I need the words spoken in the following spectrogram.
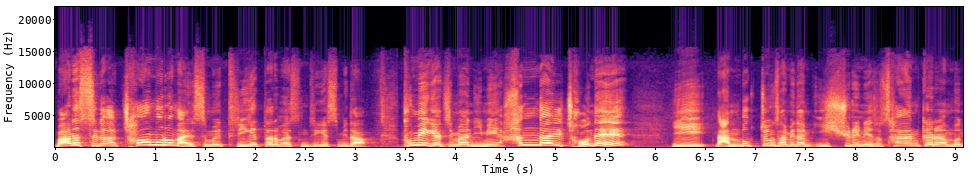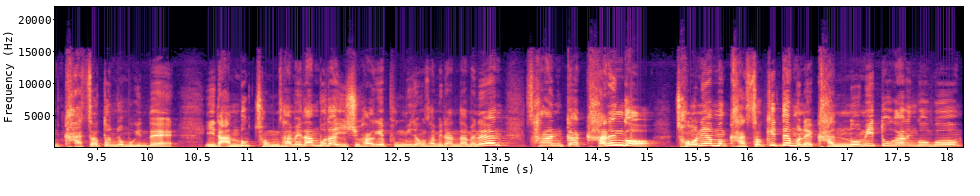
마르스가 처음으로 말씀을 드리겠다는 말씀드리겠습니다. 분명히 얘기했지만 이미 한 달 전에 이 남북 정상회담 이슈로 인해서 상한가를 한번 갔었던 종목인데 이 남북 정상회담보다 이슈 강하게 북미 정상회담 한다면은 상한가 가는 거 전에 한번 갔었기 때문에 간 놈이 또 가는 거고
